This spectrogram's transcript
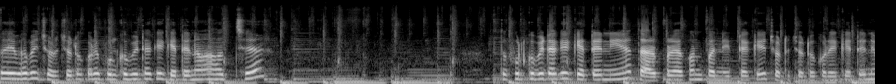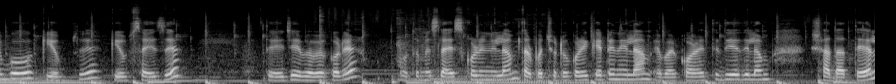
তো এইভাবে ছোট ছোট করে ফুলকপিটাকে কেটে নেওয়া হচ্ছে। তো ফুলকপিটাকে কেটে নিয়ে তারপর এখন পনিরটাকে ছোট ছোট করে কেটে নেব কিউবসে, কিউব সাইজে। তো এই যে এভাবে করে প্রথমে স্লাইস করে নিলাম, তারপর ছোট করে কেটে নিলাম, এবার কড়াইতে দিয়ে দিলাম সাদা তেল।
